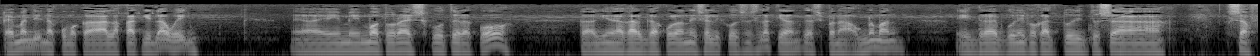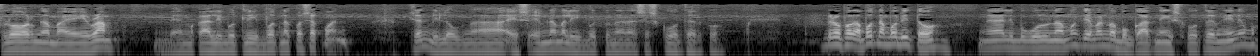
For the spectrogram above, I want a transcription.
kaya man di na ako makalakat gilawig. Ay, may motorized scooter ako. Kaya ginakarga ko lang ni sa likod sa salakyan kasi panaog naman. I-drive ko ni pakadto dito sa sa floor nga may ramp. Then makalibot-libot na ko sa kwan. Diyan, bilog nga SM na malibot ko na sa scooter ko. Pero pag abot na mo dito, nga libugulo na mo, kaya man mabugat na yung scooter ngayon mo.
